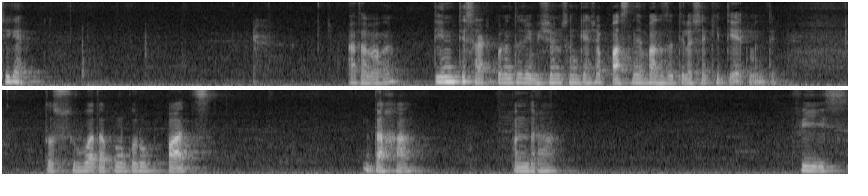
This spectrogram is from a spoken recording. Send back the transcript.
ठीक आहे? आता बघा तीन ते साठपर्यंत जे विषम संख्या अशा पाचने भाग जातील अशा किती आहेत म्हणते. तर सुरुवात आपण करू पाच दहा पंधरा वीस.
